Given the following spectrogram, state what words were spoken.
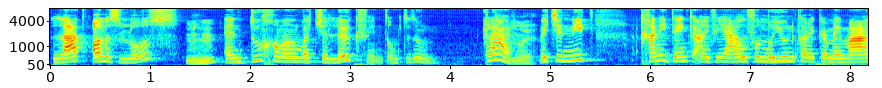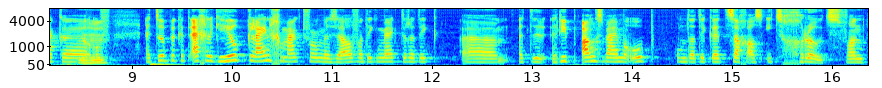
Laat alles los Mhm. en doe gewoon wat je leuk vindt om te doen. Klaar. Mooi. Weet je, niet, ga niet denken aan van ja, hoeveel miljoen kan ik ermee maken? Mhm. Of, en toen heb ik het eigenlijk heel klein gemaakt voor mezelf, want ik merkte dat ik, ehm, het riep angst bij me op, omdat ik het zag als iets groots. Van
